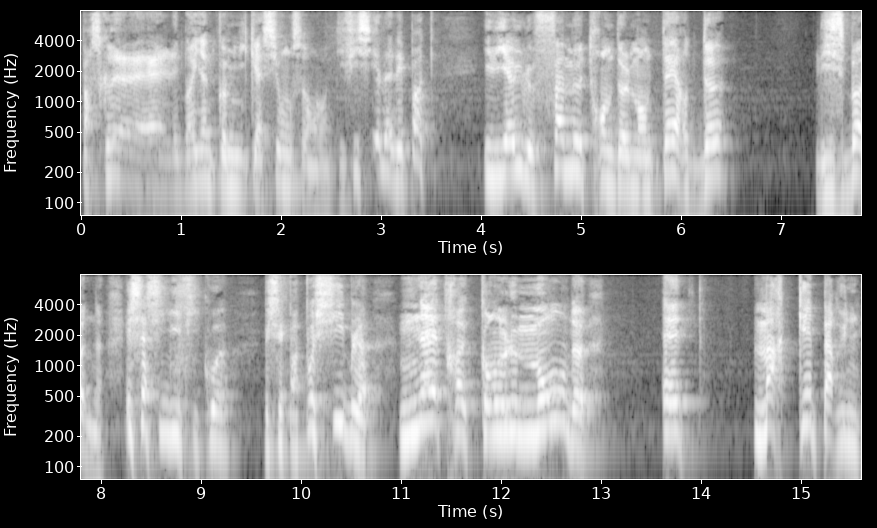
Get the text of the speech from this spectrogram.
parce que euh, les moyens de communication sont difficiles à l'époque, il y a eu le fameux tremblement de terre de Lisbonne. Et ça signifie quoi? Mais c'est pas possible naître quand le monde est marqué par une,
